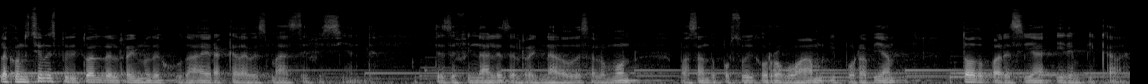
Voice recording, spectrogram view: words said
La condición espiritual del reino de Judá era cada vez más deficiente. Desde finales del reinado de Salomón, pasando por su hijo Roboam y por Abiam, todo parecía ir en picada.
